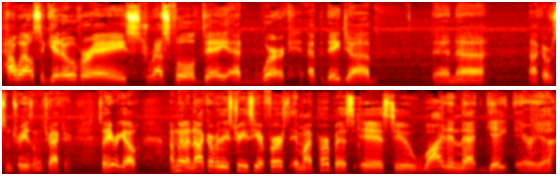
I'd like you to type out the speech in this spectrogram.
how else to get over a stressful day at work at the day job than uh, knock over some trees on the tractor. So here we go. I'm to knock over these trees here first and my purpose is to widen that gate area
